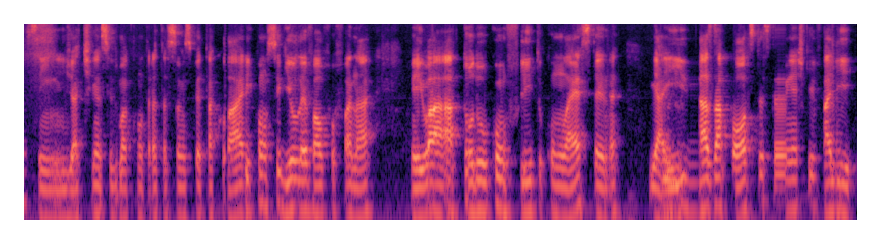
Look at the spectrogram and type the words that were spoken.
assim, já tinha sido uma contratação espetacular e conseguiu levar o Fofaná meio a, a todo o conflito com o Leicester, né? E aí, uhum. das apostas, também acho que vale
